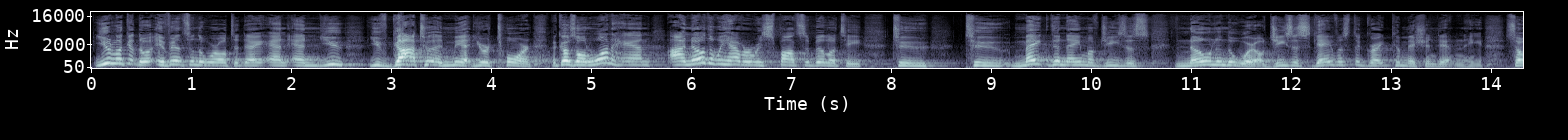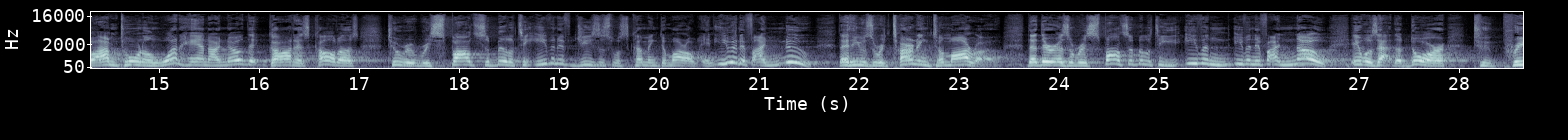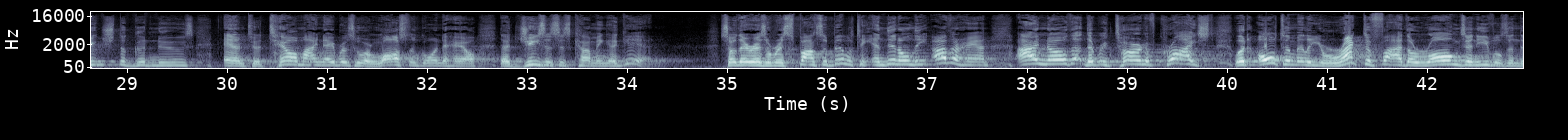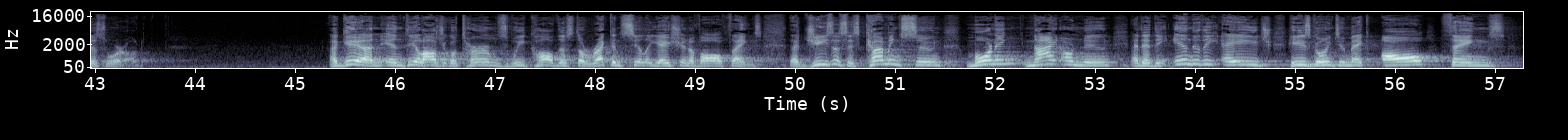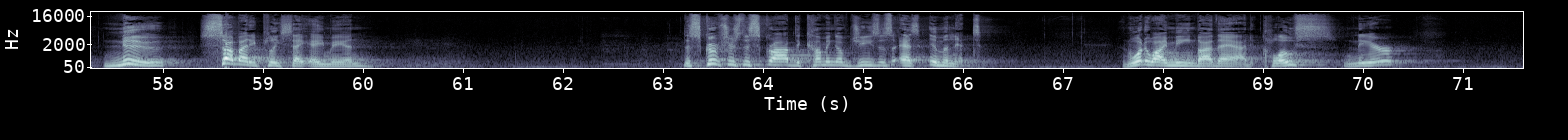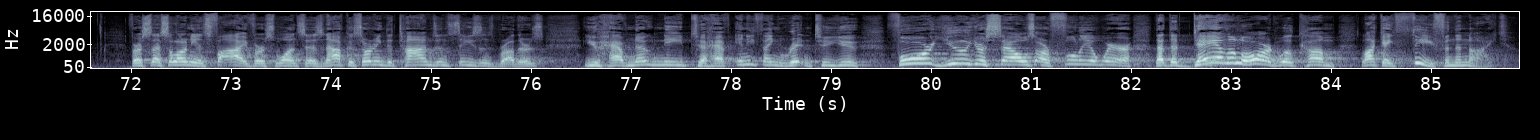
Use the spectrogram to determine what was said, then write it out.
You look at the events in the world today and, and you, you've got to admit you're torn. Because on one hand, I know that we have a responsibility to to make the name of Jesus known in the world. Jesus gave us the Great Commission, didn't He? So I'm torn. On one hand, I know that God has called us to a responsibility, even if Jesus was coming tomorrow, and even if I knew that He was returning tomorrow, that there is a responsibility, even, even if I know it was at the door, to preach the good news and to tell my neighbors who are lost and going to hell that Jesus is coming again. So there is a responsibility. And then on the other hand, I know that the return of Christ would ultimately rectify the wrongs and evils in this world. Again, in theological terms, we call this the reconciliation of all things. That Jesus is coming soon, morning, night, or noon, and at the end of the age, He's going to make all things new. Somebody please say amen. The scriptures describe the coming of Jesus as imminent. And what do I mean by that? Close, near? 1 1 Thessalonians 5, verse 1 says, Now concerning the times and seasons, brothers, you have no need to have anything written to you, for you yourselves are fully aware that the day of the Lord will come like a thief in the night.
